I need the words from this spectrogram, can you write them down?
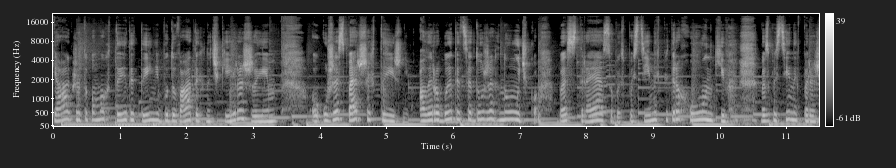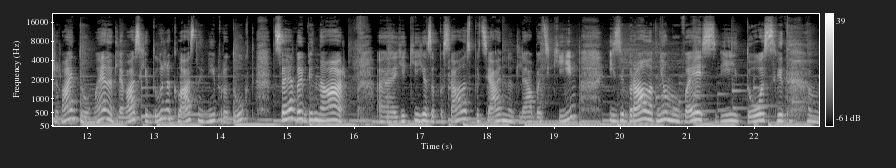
як же допомогти дитині будувати гнучкий режим уже з перших тижнів, але робити це дуже гнучко, без стресу, без постійних підрахунків, без постійних переживань, то у мене для вас є дуже класний мій продукт. Це вебінар, е, який я записала спеціально для батьків і зібрала в ньому весь свій досвід ем,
